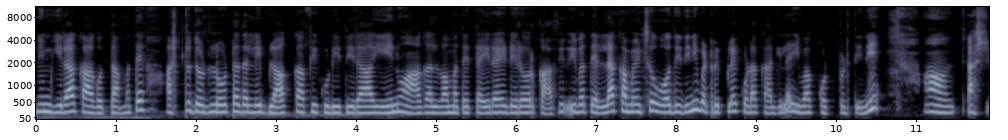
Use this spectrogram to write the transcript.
ನಿಮ್ಗೆ ಇರೋಕ್ಕಾಗುತ್ತಾ ಮತ್ತು, ಅಷ್ಟು ದೊಡ್ಡ ಲೋಟದಲ್ಲಿ ಬ್ಲಾಕ್ ಕಾಫಿ ಕುಡಿತೀರಾ? ಏನೂ ಆಗಲ್ವಾ? ಮತ್ತು, ಥೈರಾಯ್ಡ್ ಇರೋರು ಕಾಫಿ, ಇವತ್ತೆಲ್ಲ ಕಮೆಂಟ್ಸು ಓದಿದ್ದೀನಿ ಬಟ್ ರಿಪ್ಲೈ ಕೊಡೋಕ್ಕಾಗಿಲ್ಲ, ಇವಾಗ ಕೊಟ್ಬಿಡ್ತೀನಿ. ಅಷ್ಟು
